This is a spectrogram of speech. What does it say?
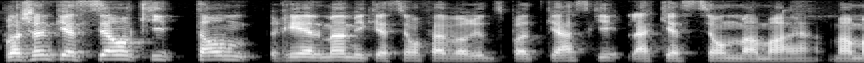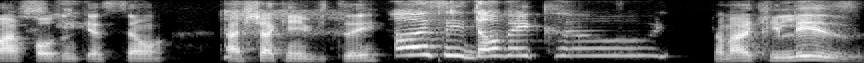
Prochaine question qui tombe réellement mes questions favorites du podcast, qui est la question de ma mère. Ma mère pose une question à chaque invité. Oh, c'est donc cool! Ma mère écrit Liz,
